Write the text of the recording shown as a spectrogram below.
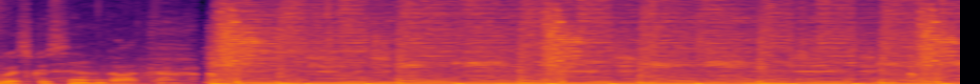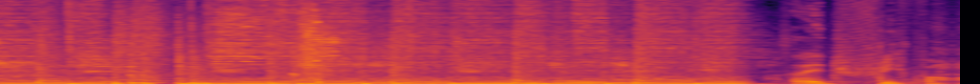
Tu vois ce que c'est un gratin Ça va être flippant.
